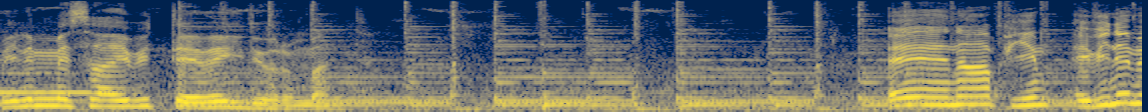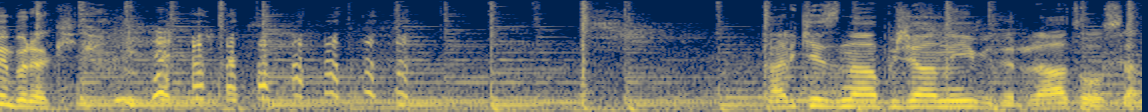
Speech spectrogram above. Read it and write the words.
Benim mesai bitti eve gidiyorum ben. Ee ne yapayım? Evine mi bırakayım? Herkes ne yapacağını iyi bilir. Rahat ol sen.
